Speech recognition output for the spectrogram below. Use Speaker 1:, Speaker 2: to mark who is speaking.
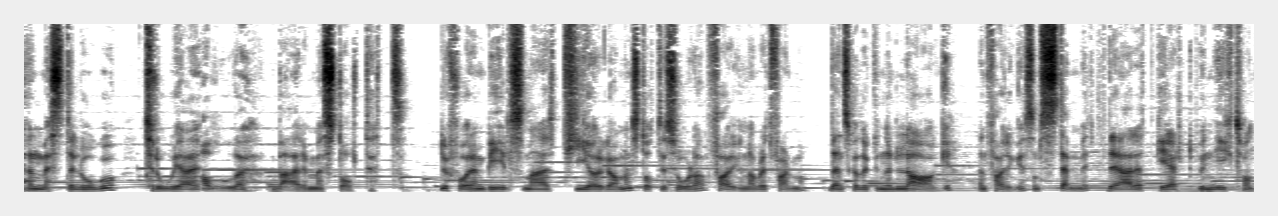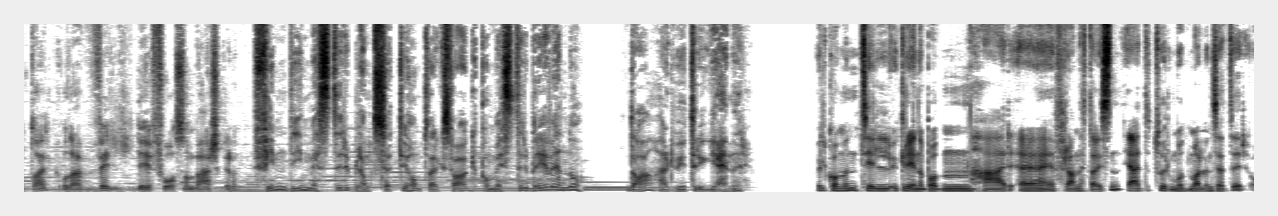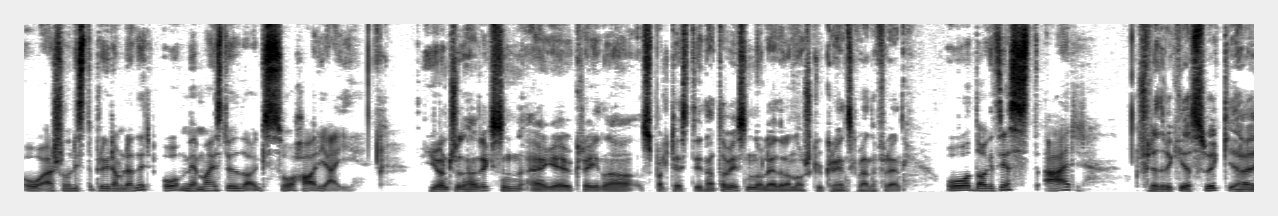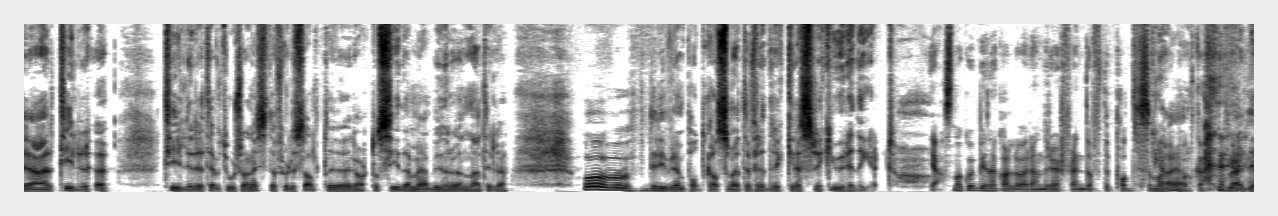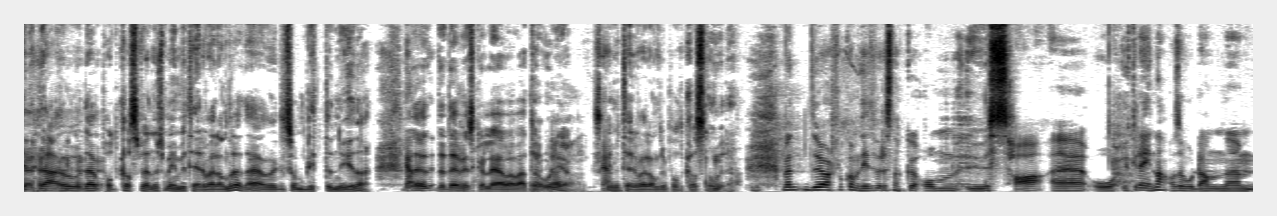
Speaker 1: En mesterlogo tror jeg alle bærer med stolthet. Du får en bil som er ti år gammel, stått i sola, fargen har blitt falma. Den skal du kunne lage en farge som stemmer. Det er et helt unikt håndverk, og det er veldig få som behersker det.
Speaker 2: Finn din mester blant 70 håndverksfag på mesterbrev.no. Da er du i trygge hender.
Speaker 3: Velkommen til Ukraina-podden her eh, fra Nettavisen. Jeg heter Tormod Malundsæter og er journalist og programleder. Og med meg i studio i dag så har jeg
Speaker 4: Jørnsen Henriksen, jeg er Ukraina-spaltist i Nettavisen og leder av Norsk-ukrainsk venneforening.
Speaker 3: Og dagens gjest er
Speaker 5: Fredrik Gressvik, Jeg er tidligere, tidligere TV 2-journalist. Det føles alltid rart å si det, men jeg begynner å venne meg til det. Og driver en podkast som heter Fredrik Gressvik uredigert.
Speaker 3: Ja, så nå kan vi begynne å kalle hverandre Friend of the Pod. Som
Speaker 5: ja, ja. Det, det, er jo, det er jo podkastvenner som inviterer hverandre. Det er jo liksom blitt det nye, det.
Speaker 4: Ja. Det, det, er det vi skal leve av etter olja.
Speaker 5: Ja, skal invitere hverandre i podkastene våre.
Speaker 3: Men du har i hvert fall kommet hit for å snakke om USA eh, og Ukraina. Altså hvordan um,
